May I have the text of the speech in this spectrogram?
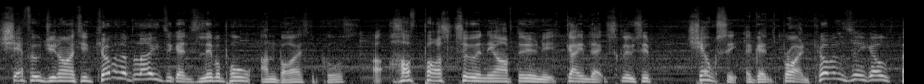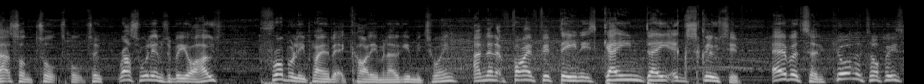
Sheffield United cover the blades against Liverpool, unbiased, of course. At half past two in the afternoon, it's game day exclusive. Chelsea against Brighton. Cover the Seagulls. That's on Talksport 2. Russ Williams will be your host, probably playing a bit of Kylie Minogue in between. And then at 5.15, it's game day exclusive. Everton, the Toffees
